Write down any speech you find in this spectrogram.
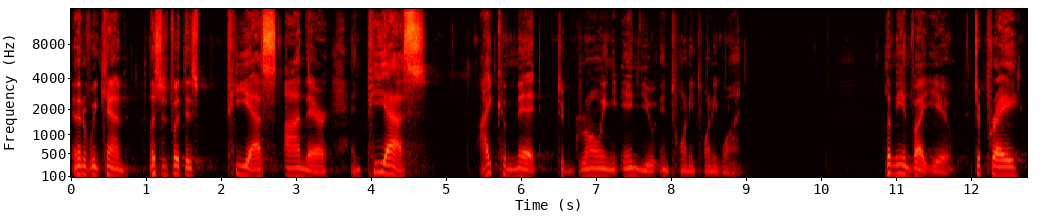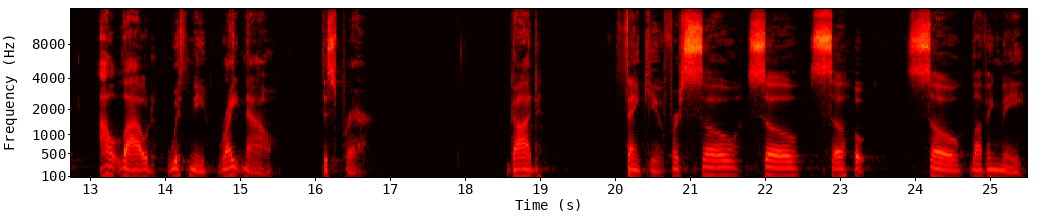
And then, if we can, let's just put this PS on there. And PS, I commit to growing in you in 2021. Let me invite you to pray out loud with me right now this prayer. God, thank you for so, so, so, so loving me.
